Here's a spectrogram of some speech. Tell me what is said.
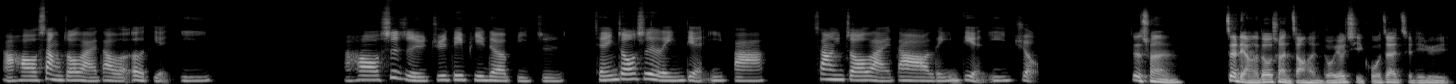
然后上周来到了二点一，然后市值与 GDP 的比值前一周是零点一八，上一周来到零点一九。这算这两个都算涨很多，尤其国债殖利率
